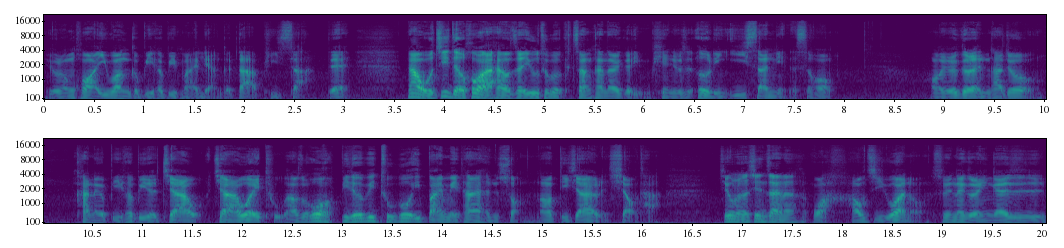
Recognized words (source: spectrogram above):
有人花一万个比特币买两个大披萨。对，那我记得后来还有在 YouTube 上看到一个影片，就是二零一三年的时候，哦，有一个人他就看那个比特币的价价位图，他说：“哇，比特币突破一百美，他还很爽。”然后底下有人笑他。结果呢，现在呢，哇，好几万哦，所以那个人应该是。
